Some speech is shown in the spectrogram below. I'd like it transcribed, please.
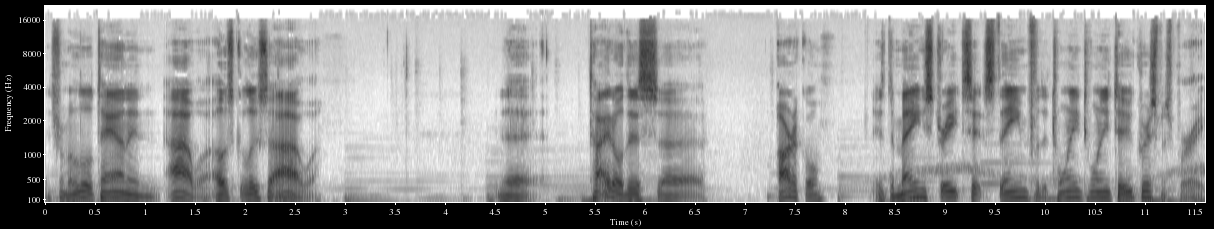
It's from a little town in Iowa, Oskaloosa, Iowa. The title of this uh, article is The Main Street Sets Theme for the 2022 Christmas Parade.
